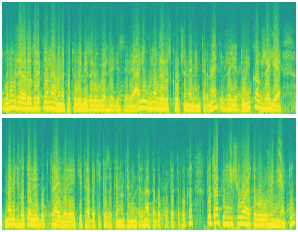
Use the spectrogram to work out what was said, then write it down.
Воно вже розрекламоване по телевізору у вигляді серіалів, воно вже розкручене в інтернеті, вже є думка, вже є навіть готові буктрейлери, які треба тільки закинути в інтернет або крутити по Тут раптом нічого этого вже нету.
